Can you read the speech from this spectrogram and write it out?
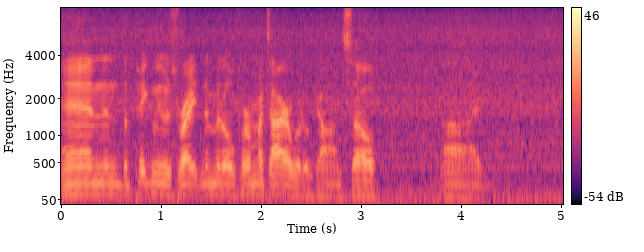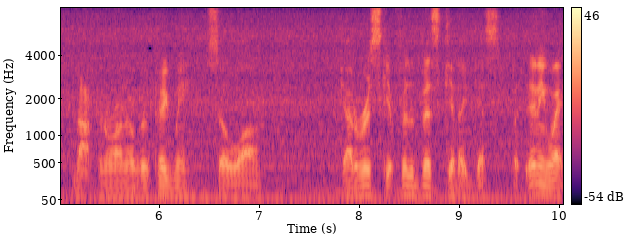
and the pygmy was right in the middle of where my tire would have gone. So uh, not gonna run over the pygmy. So uh, gotta risk it for the biscuit, I guess. But anyway.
